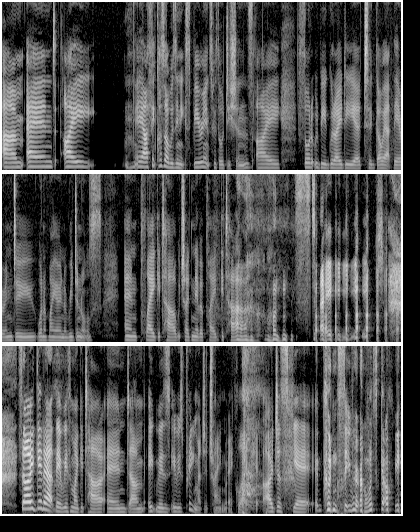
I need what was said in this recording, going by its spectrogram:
Um, and I, yeah, I think because I was inexperienced with auditions, I thought it would be a good idea to go out there and do one of my own originals and play guitar, which I'd never played guitar on stage. so I get out there with my guitar, and um, it was it was pretty much a train wreck. Like I just yeah couldn't see where I was going.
